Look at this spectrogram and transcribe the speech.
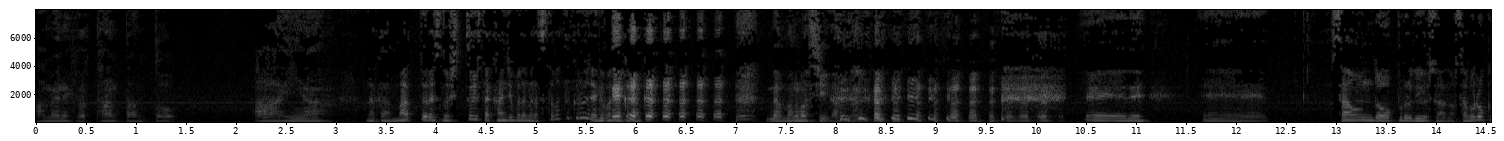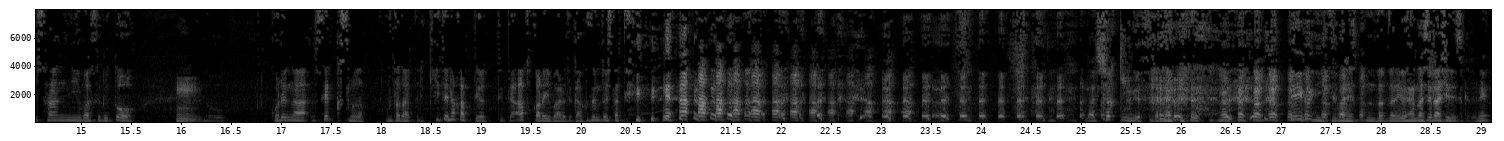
雨の日を淡々と。ああ、いいな。なんかマットレスのしっとりした感じまでなんか伝わってくるじゃありませんか？生々しいな。えーで、えーサウンドプロデューサーのサブロクさんに言わせると、うんこれがセックスの歌だったり聞いてなかったよって言って、後から言われて愕然としたっていう。まあ、ショッキングですね。っていうふうに言ってました、だという話らしいですけどね。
